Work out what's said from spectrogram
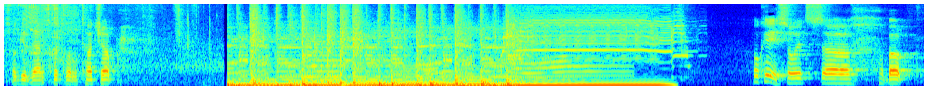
So I'll give that a quick little touch up. Okay, so it's uh, about,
